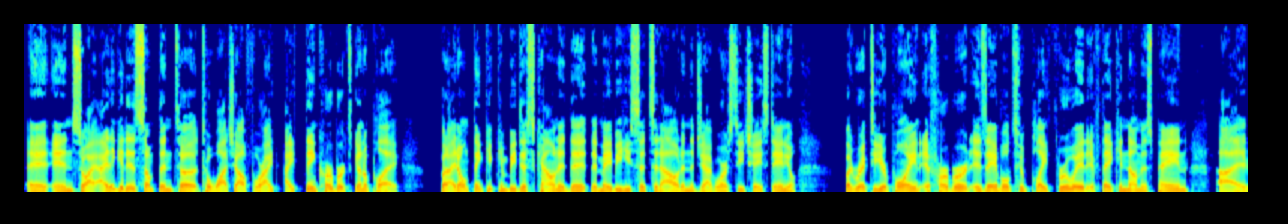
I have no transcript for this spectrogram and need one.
And, and so I, I, think it is something to, to watch out for. I, I think Herbert's going to play, but I don't think it can be discounted that, that maybe he sits it out and the Jaguars see Chase Daniel. But Rick, to your point, if Herbert is able to play through it, if they can numb his pain, uh,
